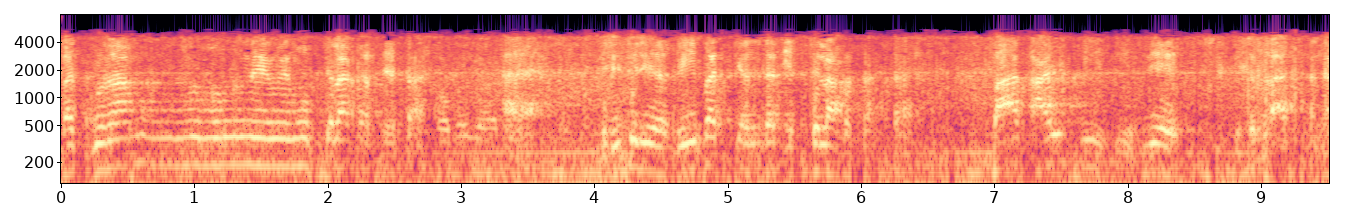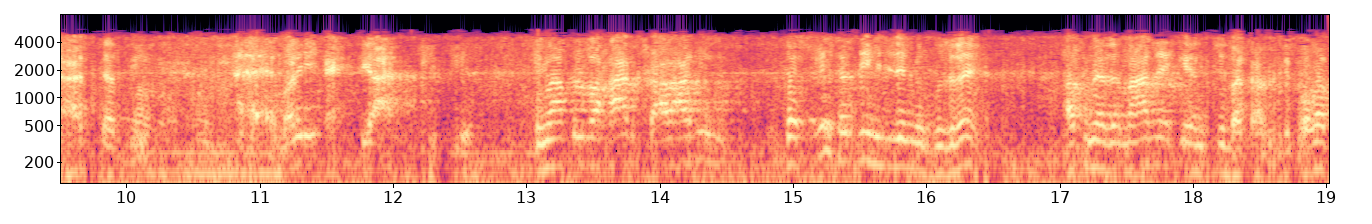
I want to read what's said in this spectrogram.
بدگنا میں مبتلا کر دیتا ہے۔ اسی لیے غیبت کے اندر اطلاع ہو سکتا ہے۔ بات آئی تھی، اس لیے اس بات کرتی ہوں۔ بڑی احتیاط کی امام البہار شاہی دسویں صدی ہجرے میں گزرے۔ ہیں اپنے زمانے کے ان کی بطور کی بہت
